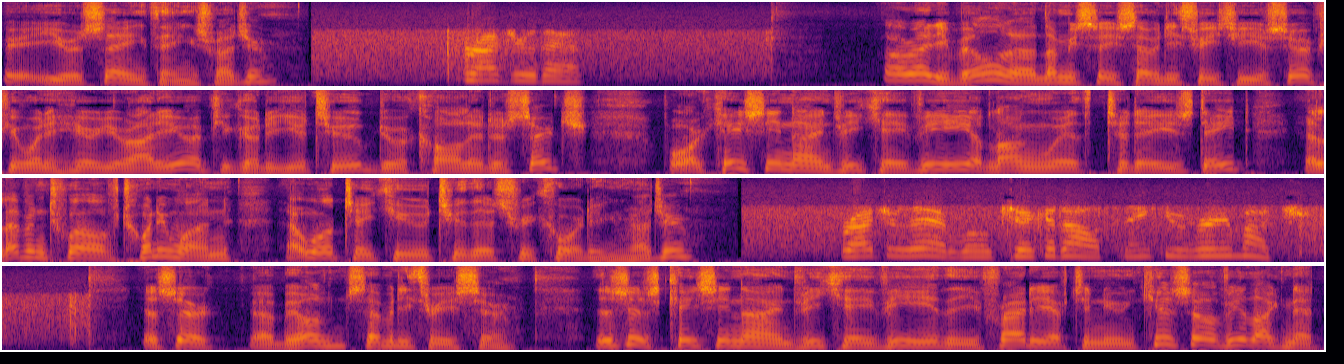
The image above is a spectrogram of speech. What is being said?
uh, you're saying things, Roger? Roger that. Alrighty, Bill. Uh, let me say 73 to you, sir. If you want to hear your audio, if you go to YouTube, do a call it a search for KC9VKV along with today's date, 11-12-21. That will take you to this recording. Roger? Roger that. We'll check it out. Thank you very much. Yes, sir. Uh, Bill, 73, sir. This is KC9VKV, the Friday afternoon QSO VLOGnet.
